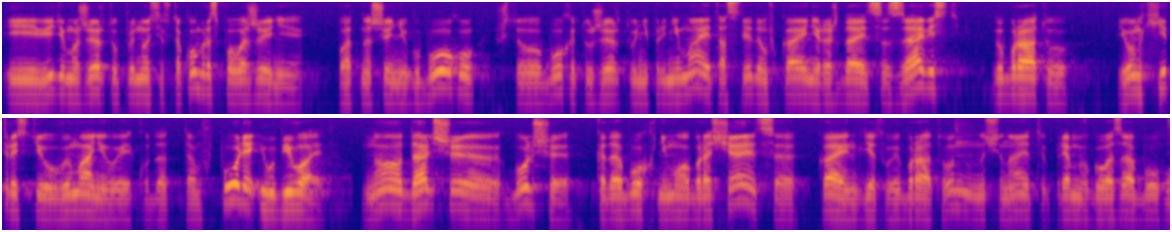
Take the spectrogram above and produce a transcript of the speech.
и, видимо, жертву приносит в таком расположении по отношению к Богу, что Бог эту жертву не принимает, а следом в Каине рождается зависть к брату, и он хитростью выманивает куда-то там в поле и убивает. Но дальше больше, когда Бог к нему обращается, Каин, где твой брат? Он начинает прямо в глаза Богу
